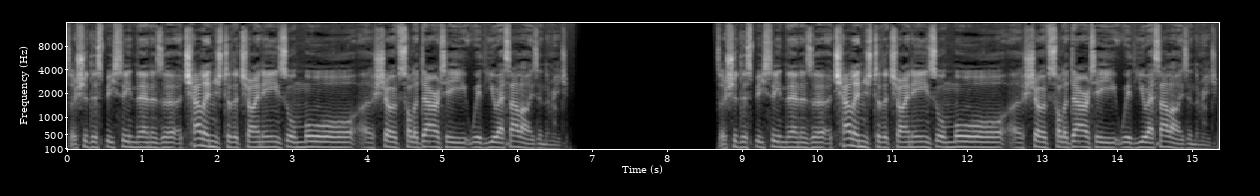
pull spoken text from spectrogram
So, should this be seen then as a, a challenge to the Chinese or more a show of solidarity with US allies in the region? So, should this be seen then as a, a challenge to the Chinese or more a show of solidarity with US allies in the region?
